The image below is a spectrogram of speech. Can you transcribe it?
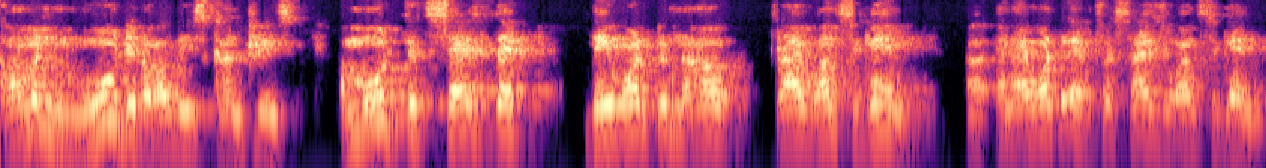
common mood in all these countries, a mood that says that they want to now try once again, uh, and I want to emphasize once again,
